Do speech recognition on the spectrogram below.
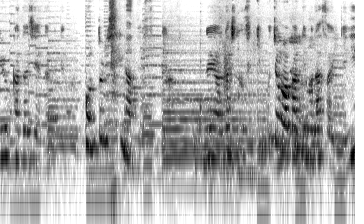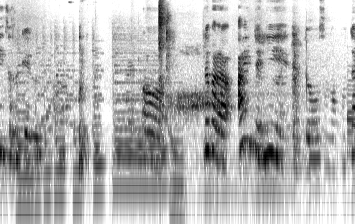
いう形じゃなくて本当に好きなんですってで私の気持ちを分かってくださいって言い続ける。ん、だから相手に、えっと、その答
